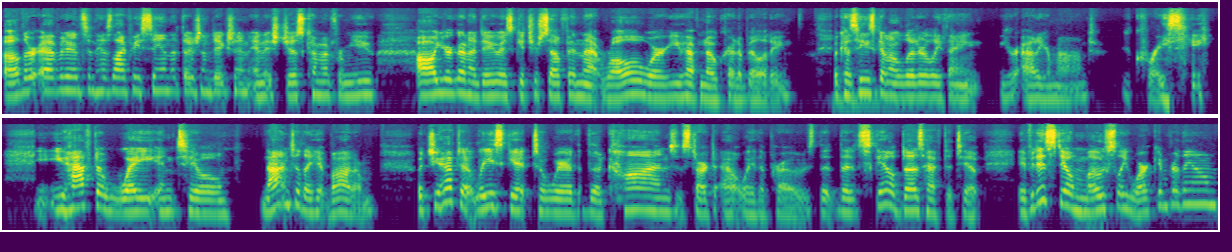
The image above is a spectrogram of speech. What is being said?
other evidence in his life he's seeing that there's an addiction and it's just coming from you, all you're going to do is get yourself in that role where you have no credibility because he's going to literally think you're out of your mind you're crazy. You have to wait until not until they hit bottom, but you have to at least get to where the cons start to outweigh the pros. The, the scale does have to tip. If it is still mostly working for them,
